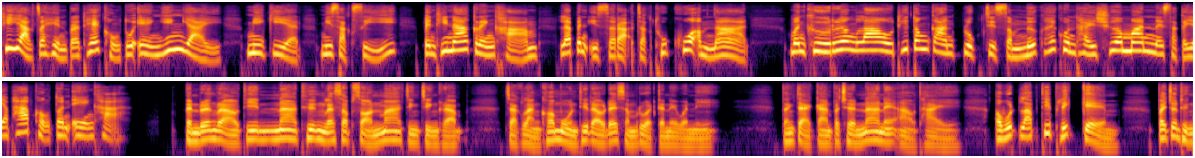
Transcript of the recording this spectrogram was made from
ที่อยากจะเห็นประเทศของตัวเองยิ่งใหญ่ มีเกียรติ มีศักดิ์ศรี เป็นที่น่าเกรงขาม และเป็นอิสระจากทุกขั้วอำนาจ มันคือเรื่องเล่าที่ต้องการปลุกจิตสำนึกให้คนไทยเชื่อมั่นในศักยภาพของตนเองค่ะ เป็นเรื่องราวที่น่าทึ่งและซับซ้อนมากจริง ๆ ครับ จากหลังข้อมูลที่เราได้สำรวจกันในวันนี้ ตั้งแต่การเผชิญหน้าในอ่าวไทย อาวุธลับที่พลิกเกม ไปจนถึง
